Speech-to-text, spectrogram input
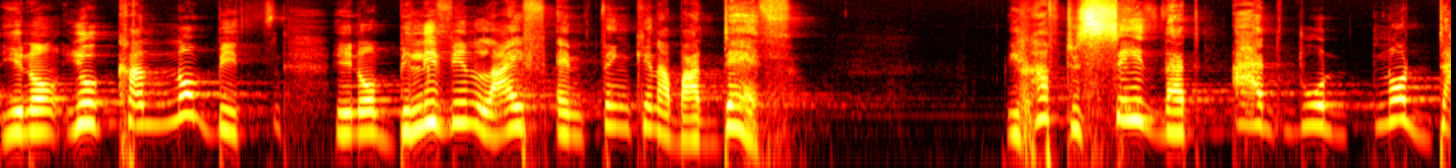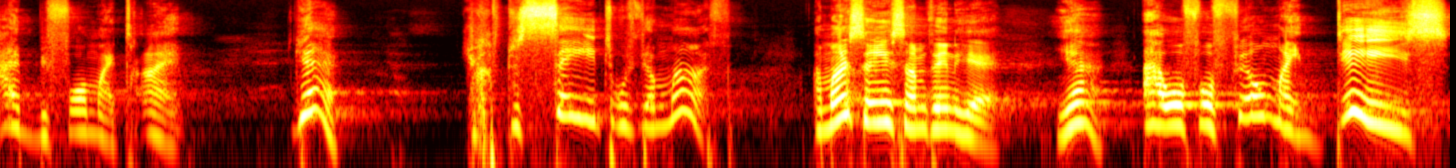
you know, you cannot be you know, believing life and thinking about death. You have to say that I would not die before my time. Yeah. You have to say it with your mouth. Am I saying something here? Yeah. I will fulfill my days.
